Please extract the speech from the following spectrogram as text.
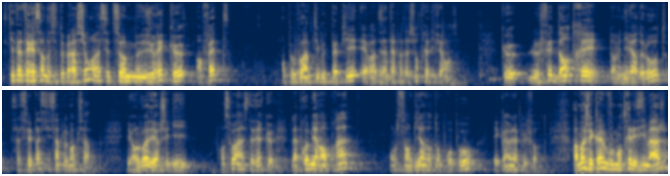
Ce qui est intéressant dans cette opération, hein, c'est de se mesurer que, en fait, on peut voir un petit bout de papier et avoir des interprétations très différentes. Que le fait d'entrer dans l'univers de l'autre, ça ne se fait pas si simplement que ça. Et on le voit d'ailleurs chez Guy François, hein, c'est-à-dire que la première empreinte, on le sent bien dans ton propos, est quand même la plus forte. Alors moi, je vais quand même vous montrer les images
